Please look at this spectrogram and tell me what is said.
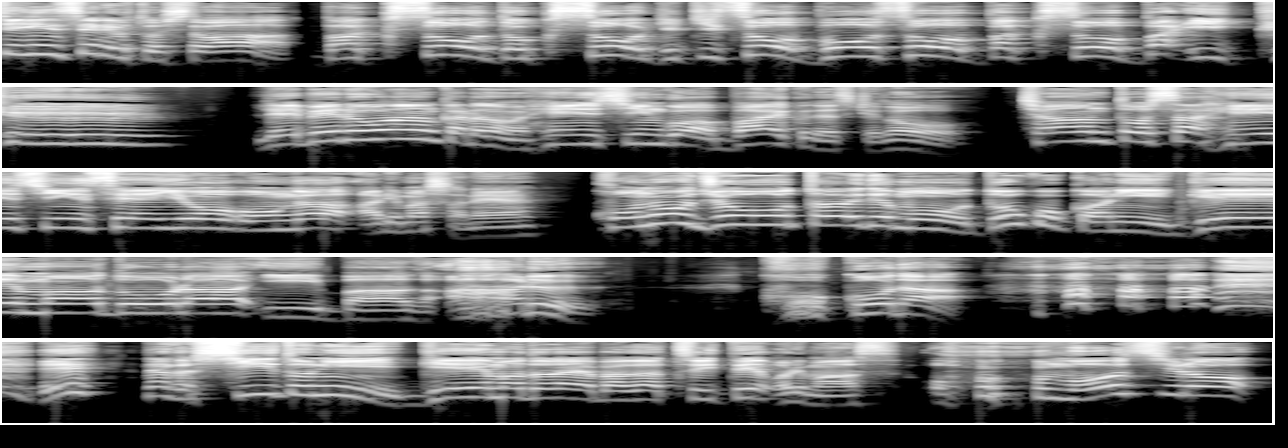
変身セリフとしては、爆走、独走、激走、暴走、爆走、バイク。レベル1からの変身後はバイクですけど、ちゃんとした変身専用音がありましたね。この状態でもどこかにゲーマードライバーがある。ここだ。え？なんかシートにゲーマードライバーがついております。面白。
